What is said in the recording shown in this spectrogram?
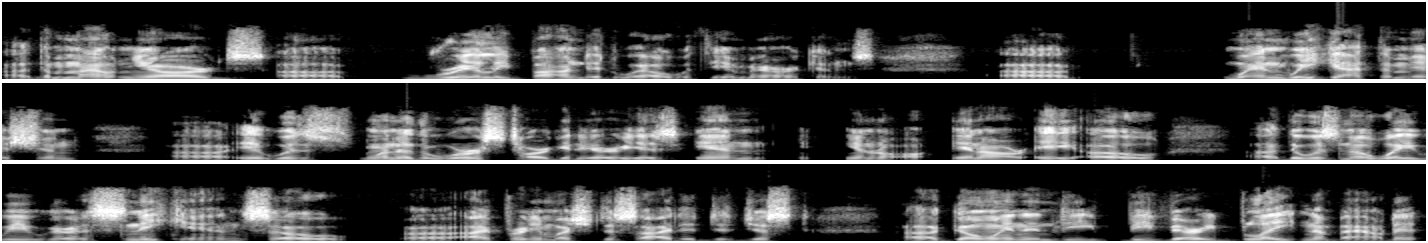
Uh, the Montagnards uh, really bonded well with the Americans. Uh, when we got the mission, uh, it was one of the worst target areas in you know in our AO. Uh, there was no way we were going to sneak in, so uh, I pretty much decided to just go in and be be very blatant about it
